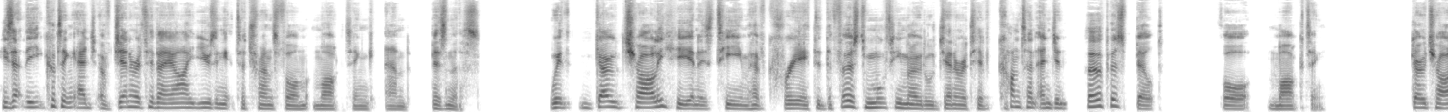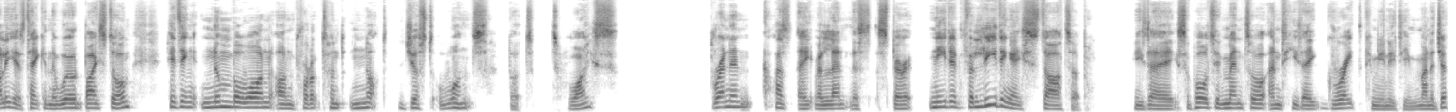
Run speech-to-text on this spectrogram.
He's at the cutting edge of generative AI, using it to transform marketing and business. With Go Charlie, he and his team have created the first multimodal generative content engine purpose built for marketing. Go Charlie has taken the world by storm, hitting number one on Product Hunt not just once, but twice. Brennan has a relentless spirit needed for leading a startup. He's a supportive mentor and he's a great community manager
